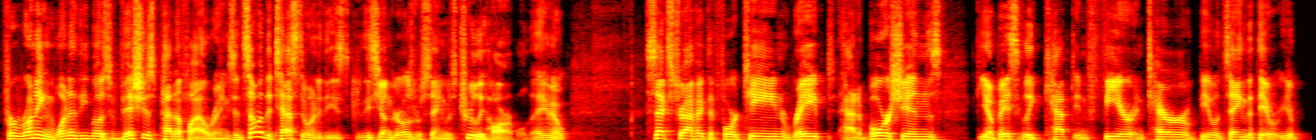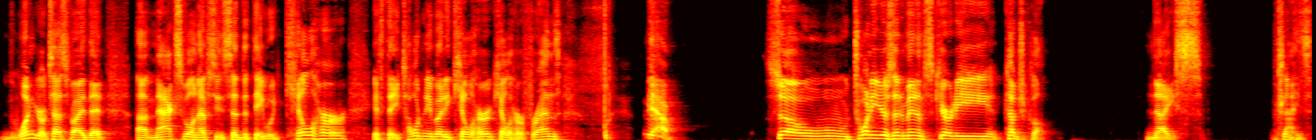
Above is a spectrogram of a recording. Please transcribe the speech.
for running one of the most vicious pedophile rings. And some of the testimony these, these young girls were saying was truly horrible. They, you know, sex trafficked at 14, raped, had abortions, you know, basically kept in fear and terror of people saying that they were, you know, one girl testified that uh, Maxwell and Epstein said that they would kill her if they told anybody, kill her, kill her friends. Yeah. So 20 years in a minimum security country club. Nice. Nice.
